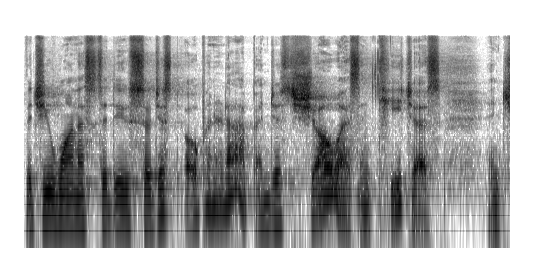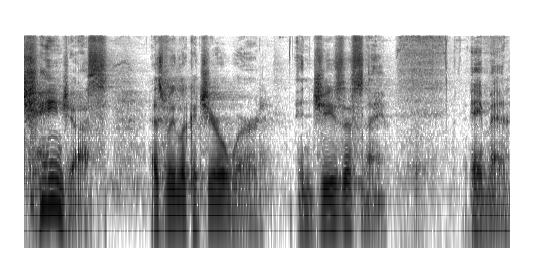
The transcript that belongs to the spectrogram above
that you want us to do. So just open it up and just show us and teach us and change us as we look at your word. In Jesus' name, amen.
